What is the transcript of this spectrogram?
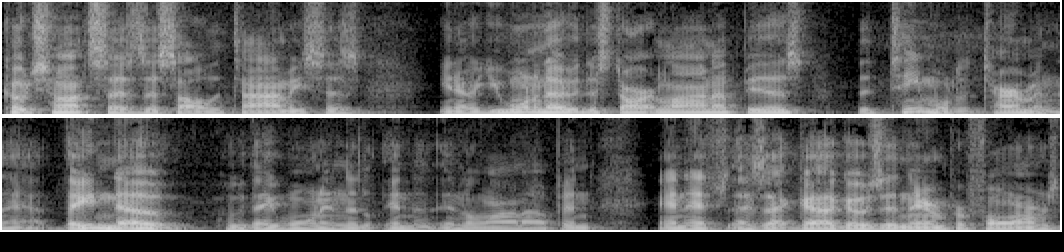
Coach Hunt says this all the time. He says, "You know, you want to know who the starting lineup is? The team will determine that. They know who they want in the in the in the lineup. And and if as that guy goes in there and performs,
